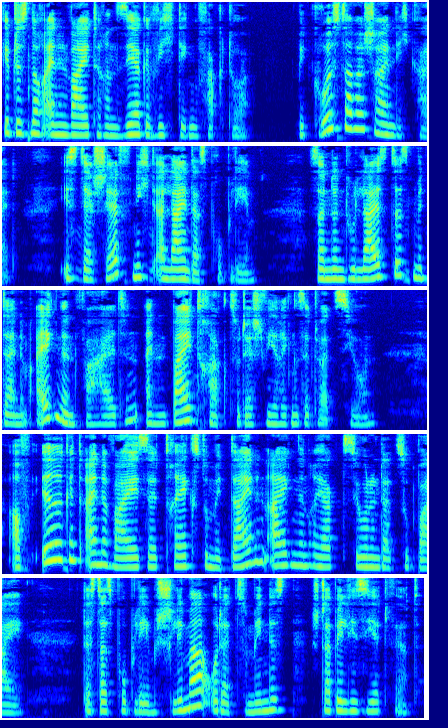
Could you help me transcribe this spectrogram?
gibt es noch einen weiteren sehr gewichtigen Faktor. Mit größter Wahrscheinlichkeit ist der Chef nicht allein das Problem, sondern du leistest mit deinem eigenen Verhalten einen Beitrag zu der schwierigen Situation. Auf irgendeine Weise trägst du mit deinen eigenen Reaktionen dazu bei, dass das Problem schlimmer oder zumindest stabilisiert wird.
